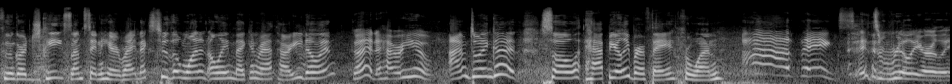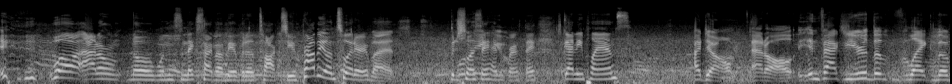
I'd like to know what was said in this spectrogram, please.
from the Gorgeous Geeks. I'm standing here right next to the one and only Meaghan Rath. How are you doing? Good. How are you? I'm doing good. So happy early birthday for one. Ah, thanks. It's really early. Well, I don't know when's the next time I'll be able to talk to you. Probably on Twitter, but but just Well, want to say happy you. birthday. You got any plans? I don't at all. In fact, you're the like the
